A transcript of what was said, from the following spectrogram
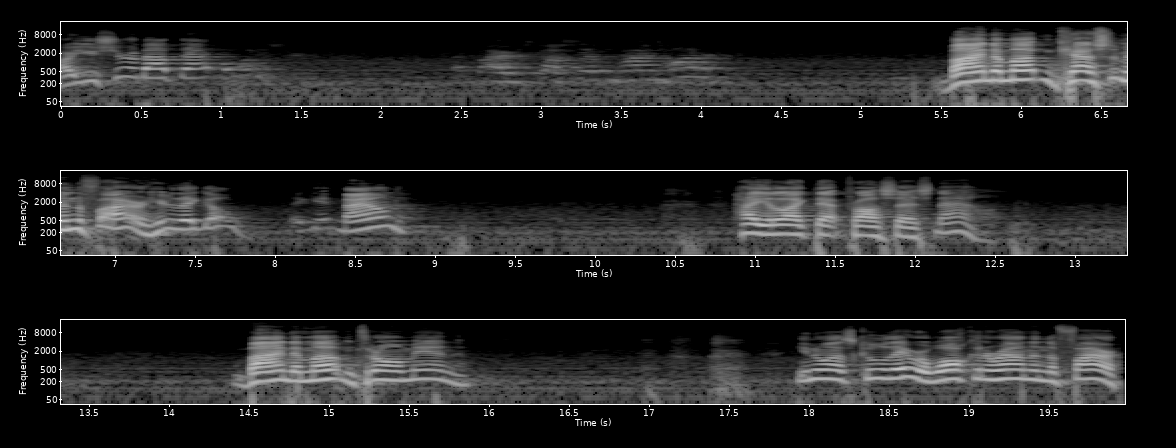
Are you sure about that? Bind them up and cast them in the fire. Here they go. They get bound. How you like that process now? Bind them up and throw them in. You know what's cool? They were walking around in the fire.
